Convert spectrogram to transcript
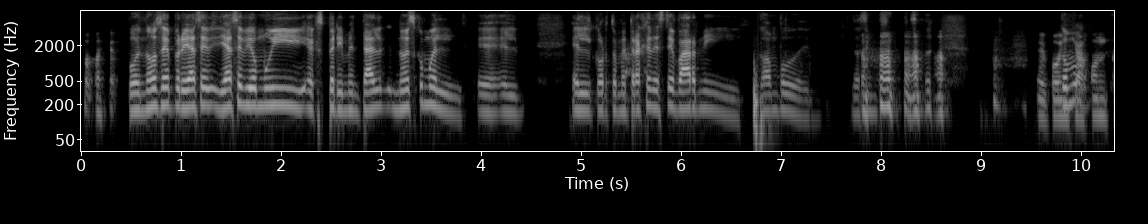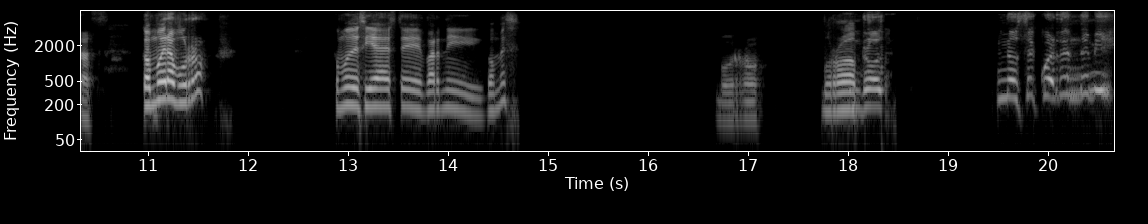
calavera. Pues no sé, pero ya se, ya se vio muy experimental. No es como el, eh, el, el cortometraje de este Barney Gumble. de poncha ¿Cómo? juntas. ¿Cómo era burro? ¿Cómo decía este Barney Gómez? Burro. Burro. No, no se acuerden de mí.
